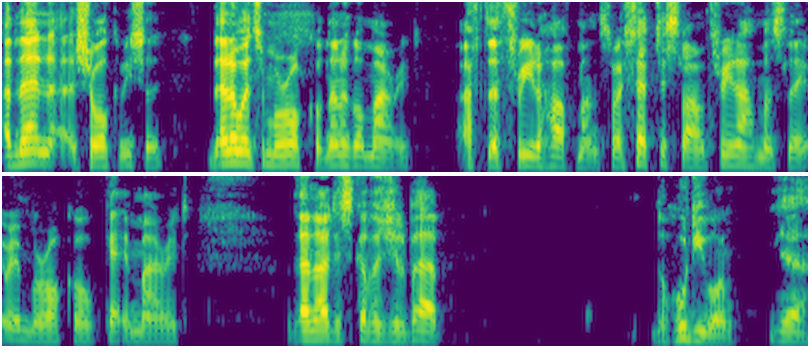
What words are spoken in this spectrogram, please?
And then, uh, Shalwar kameez. Then I went to Morocco. Then I got married after three and a half months. So I accepted Islam three and a half months later in Morocco, getting married. Then I discovered Jilbab, the hoodie one. Yeah.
